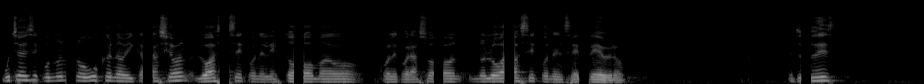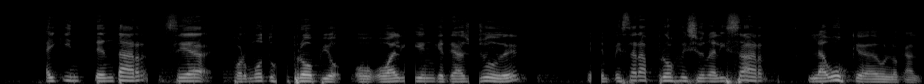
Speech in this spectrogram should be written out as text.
Muchas veces cuando uno busca una ubicación, lo hace con el estómago, con el corazón, no lo hace con el cerebro. Entonces, hay que intentar sea por motus propio o, alguien que te ayude, empezar a profesionalizar la búsqueda de un local.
